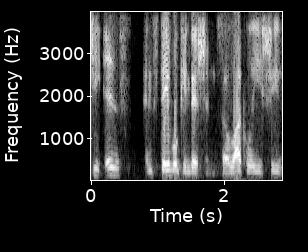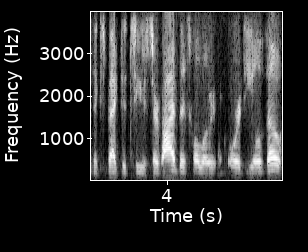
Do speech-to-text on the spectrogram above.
she is in stable condition. So luckily, she's expected to survive this whole or- ordeal. Though,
